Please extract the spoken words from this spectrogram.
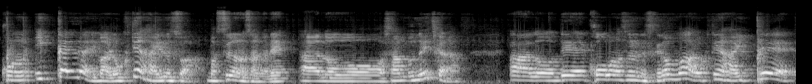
この1回裏にまあ6点入るんすわ。まあ、菅野さんがね、あのー、3分の1かな。あの、で、降板するんですけど、まあ6点入って、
